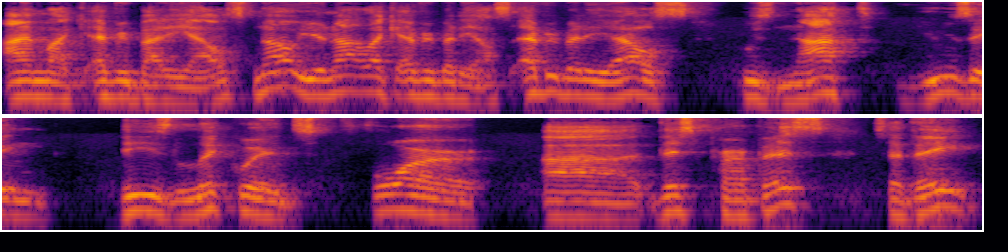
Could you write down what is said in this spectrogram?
I'm like everybody else. No, you're not like everybody else. Everybody else who's not using these liquids for uh, this purpose, so they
